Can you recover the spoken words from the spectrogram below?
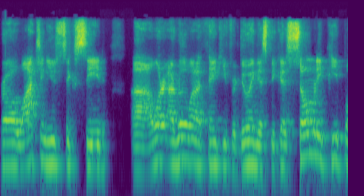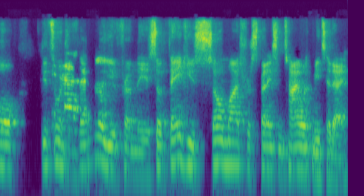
grow, watching you succeed. Uh, I want, I really want to thank you for doing this because so many people get so much value from these. So, thank you so much for spending some time with me today.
